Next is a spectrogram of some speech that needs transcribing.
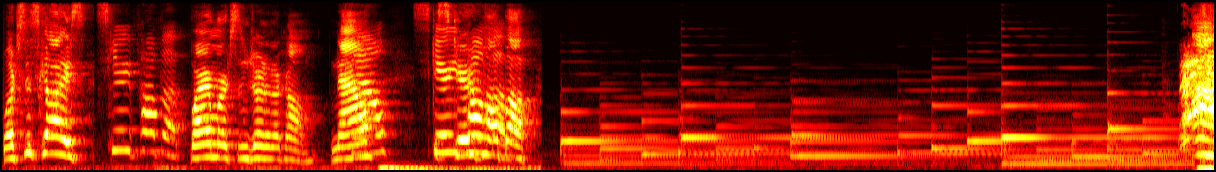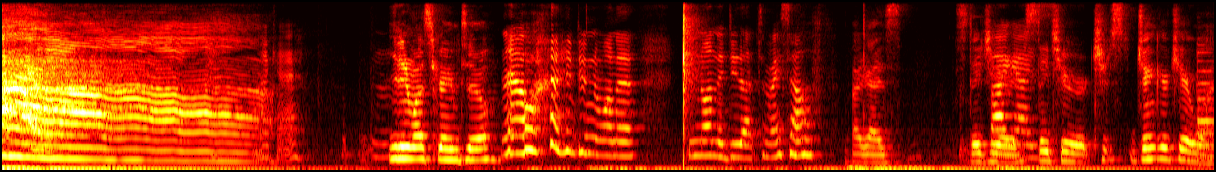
Watch this, guys. Scary pop up. Buy our merch Jordan.com. Now, Now, scary, scary pop, pop up. up. Didn't want to scream too? No, I didn't want to. Didn't want to do that to myself. Alright, guys. Stay Bye, cheered. guys. Stay cheered. Ch- drink your Cheerwine.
